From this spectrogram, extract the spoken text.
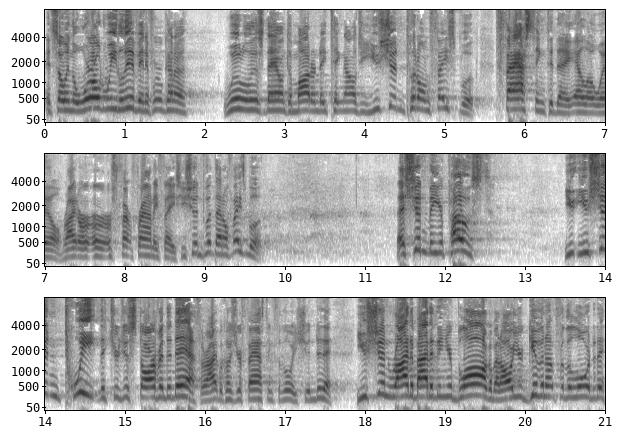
And so, in the world we live in, if we were going to whittle this down to modern day technology, you shouldn't put on Facebook fasting today, LOL, right? Or, or, or frowny face. You shouldn't put that on Facebook. That shouldn't be your post. You, you shouldn't tweet that you're just starving to death, right? Because you're fasting for the Lord. You shouldn't do that. You shouldn't write about it in your blog about all you're giving up for the Lord today.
